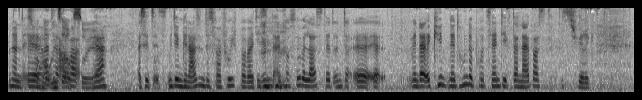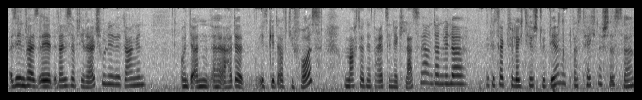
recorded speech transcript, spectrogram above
und dann Das war bei hat uns er auch aber, so, ja. Also jetzt, jetzt mit dem Gymnasium, das war furchtbar, weil die sind Mhm. einfach so überlastet und äh, er- wenn da ein Kind nicht hundertprozentig da reinpasst, ist es schwierig. Also jedenfalls, äh, dann ist er auf die Realschule gegangen und dann äh, hat er, jetzt geht er auf die FOS und macht dort eine 13. Klasse und dann will er, wie gesagt, vielleicht hier studieren, was Technisches. Ja.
